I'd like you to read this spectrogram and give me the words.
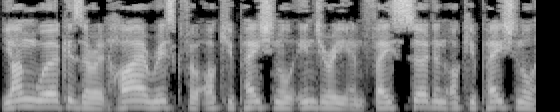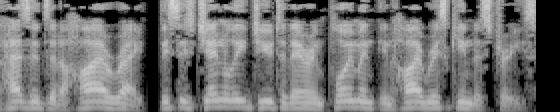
Young workers are at higher risk for occupational injury and face certain occupational hazards at a higher rate, this is generally due to their employment in high-risk industries.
